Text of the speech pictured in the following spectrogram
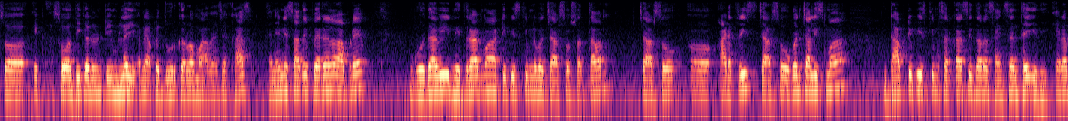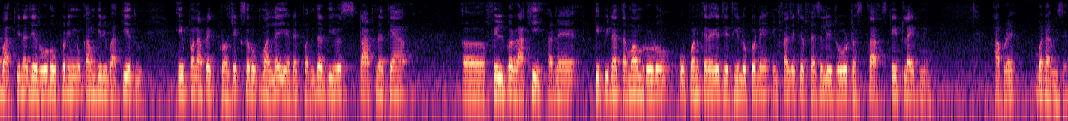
સો એક સો અધિકારીઓની ટીમ લઈ અને આપણે દૂર કરવામાં આવ્યા છે ખાસ. અને એની સાથે પેરેલલ આપણે ગોદાવી નિદ્રાણમાં ટીપી સ્કીમ નંબર ચારસો સત્તાવન, ચારસો આડત્રીસ, ચારસો ઓગણચાલીસમાં ડાપ ટીપી સ્કીમ સરકારશ્રી દ્વારા સેન્કશન થઈ હતી. એના બાકીના જે રોડ ઓપનિંગનું કામગીરી બાકી હતું, એ પણ આપણે એક પ્રોજેક્ટ સ્વરૂપમાં લઈ અને પંદર દિવસ સ્ટાફને ત્યાં ફિલ્ડ પર રાખી અને ટીપીના તમામ રોડો ઓપન કર્યા છે, જેથી લોકોને ઇન્ફ્રાસ્ટ્રક્ચર ફેસિલિટી રોડ રસ્તા સ્ટ્રીટ લાઇટની આપણે બનાવી શકીએ.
